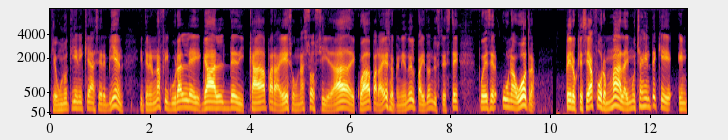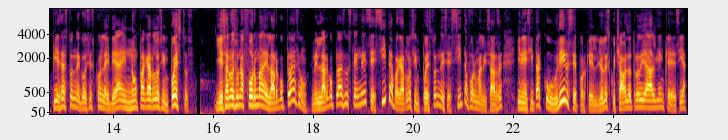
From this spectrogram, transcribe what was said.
que uno tiene que hacer bien y tener una figura legal dedicada para eso, una sociedad adecuada para eso, dependiendo del país donde usted esté, puede ser una u otra, pero que sea formal. Hay mucha gente que empieza estos negocios con la idea de no pagar los impuestos. Y esa no es una forma de largo plazo. En el largo plazo usted necesita pagar los impuestos, necesita formalizarse y necesita cubrirse, porque yo le escuchaba el otro día a alguien que decía,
